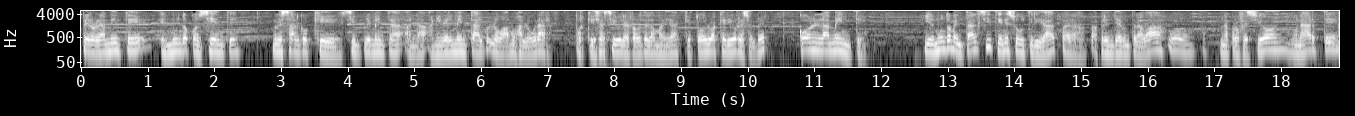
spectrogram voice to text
pero realmente el mundo consciente no es algo que simplemente a, nivel mental lo vamos a lograr, porque ese ha sido el error de la humanidad, que todo lo ha querido resolver con la mente. Y el mundo mental sí tiene su utilidad para aprender un trabajo, una profesión, un arte,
